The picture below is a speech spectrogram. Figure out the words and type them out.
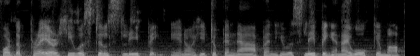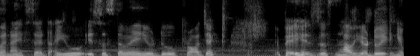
for the prayer, he was still sleeping. You know, he took a nap and he was sleeping. And I woke him up and I said, Are you, is this the way you do project? Is this how you're doing your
